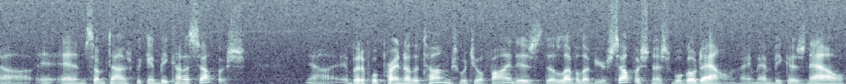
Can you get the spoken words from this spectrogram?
Uh, and sometimes we can be kind of selfish. But if we pray in other tongues, what you'll find is the level of your selfishness will go down. Amen. Because now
